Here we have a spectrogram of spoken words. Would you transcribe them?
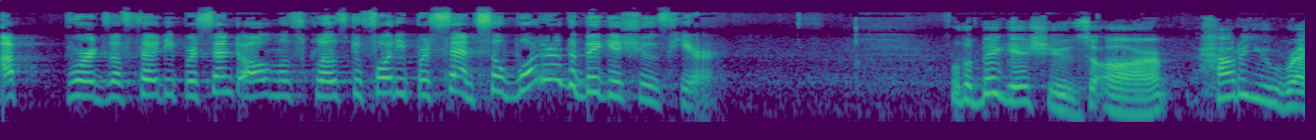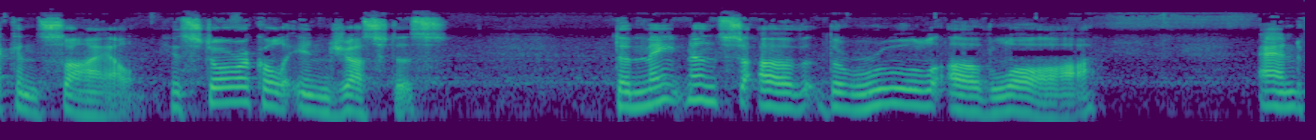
upwards of 30%, almost close to 40%. So what are the big issues here? Well, the big issues are how do you reconcile historical injustice, the maintenance of the rule of law, and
